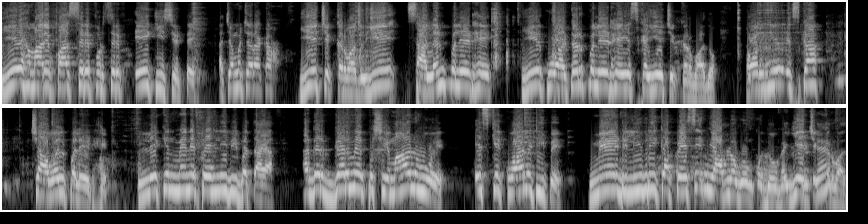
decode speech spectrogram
ये हमारे पास सिर्फ़ और सिर्फ़ एक ही सेट है। अच्छा मचरा का ये चेक करवा दो। ये सालन प्लेट है ये क्वार्टर प्लेट है इसका ये चेक करवा दो। और ये इसका चावल प्लेट है। लेकिन मैंने पहले भी बताया अगर घर में पशेमान हुए इसके क्वालिटी पे मैं डिलीवरी का पैसे भी आप लोगों को दूँगा। ये चेक करवा।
